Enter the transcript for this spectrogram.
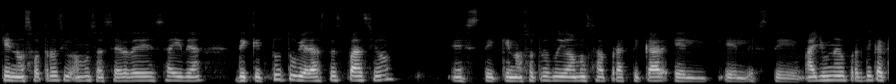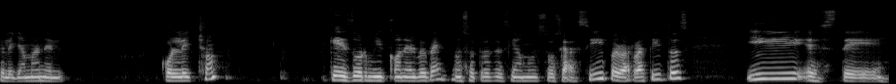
que nosotros íbamos a hacer de esa idea de que tú tuvieras tu espacio, este, que nosotros no íbamos a practicar el, el este, hay una práctica que le llaman el colecho, que es dormir con el bebé. Nosotros decíamos, o sea, sí, pero a ratitos, y este,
